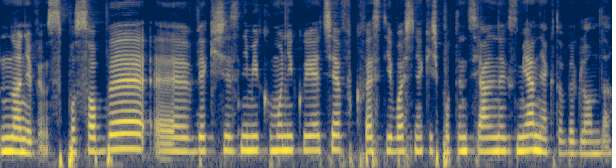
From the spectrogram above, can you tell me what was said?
no nie wiem, sposoby, w jaki się z nimi komunikujecie w kwestii właśnie jakichś potencjalnych zmian, jak to wygląda?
